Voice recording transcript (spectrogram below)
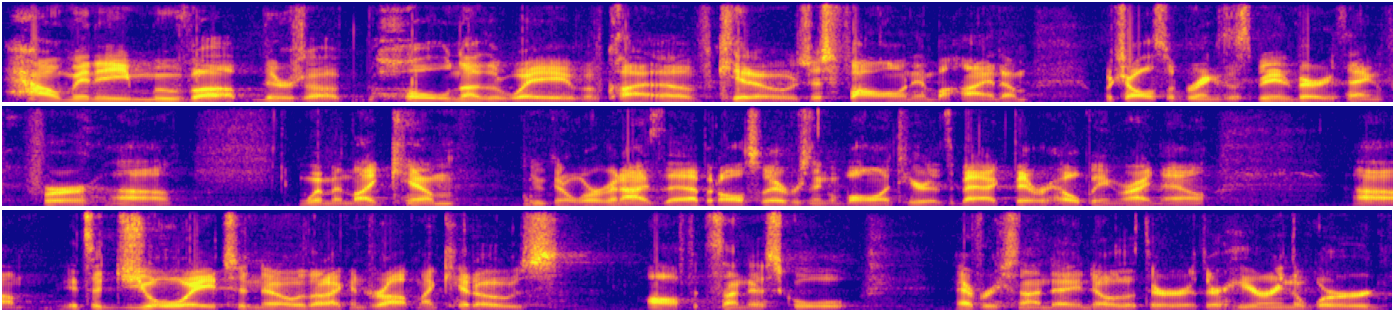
how many move up, there's a whole nother wave of, of kiddos just following in behind them, which also brings us being very thankful for uh, women like Kim who can organize that, but also every single volunteer that's back there helping right now. Um, it's a joy to know that I can drop my kiddos off at Sunday school every Sunday, know that they're, they're hearing the word,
